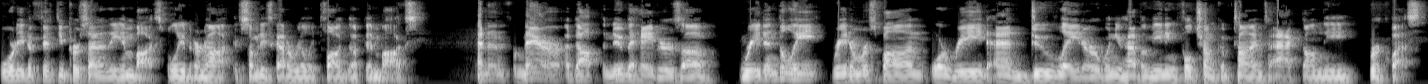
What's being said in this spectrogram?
40 to 50% of the inbox, believe it or not, if somebody's got a really clogged up inbox. And then from there, adopt the new behaviors of read and delete, read and respond, or read and do later when you have a meaningful chunk of time to act on the request.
